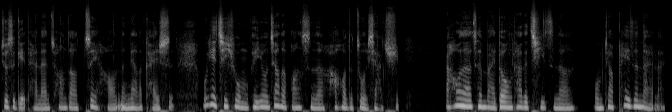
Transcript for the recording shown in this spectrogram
就是给台南创造最好能量的开始。我也期许我们可以用这样的方式呢，好好的做下去。然后呢，陈百栋他的妻子呢，我们叫佩珍奶奶，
